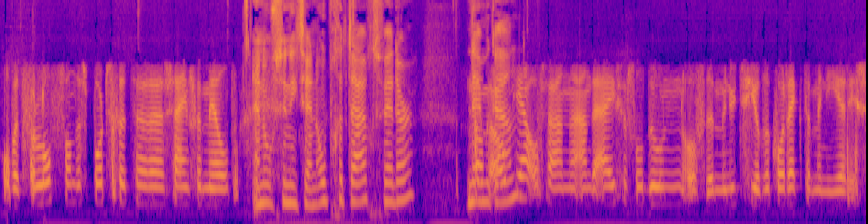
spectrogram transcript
op het verlof van de sportschutter zijn vermeld. En of ze niet zijn opgetuigd verder? Neem dat ik ook, aan? Ja, of ze aan, aan de eisen voldoen, of de munitie op de correcte manier is,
